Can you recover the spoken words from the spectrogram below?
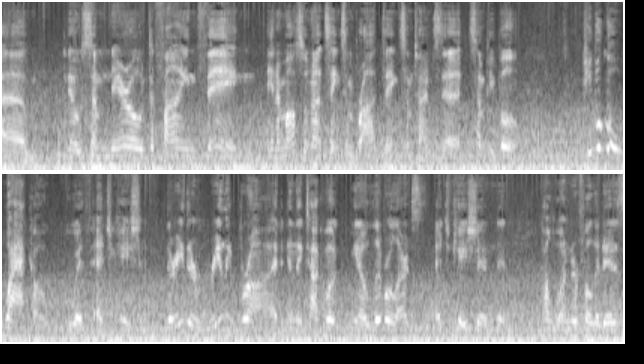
um, you know, some narrow defined thing. And I'm also not saying some broad thing. Sometimes uh, some people people go wacko with education. They're either really broad and they talk about, you know, liberal arts education and how wonderful it is.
